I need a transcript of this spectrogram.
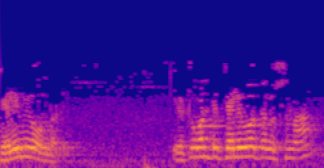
తెలివి ఉన్నది. ఎటువంటి తెలివో తెలుసునా?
